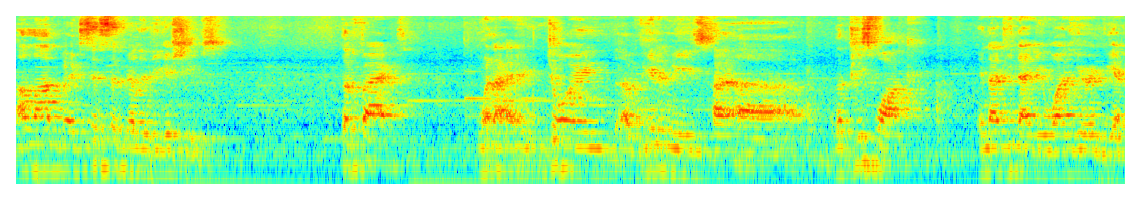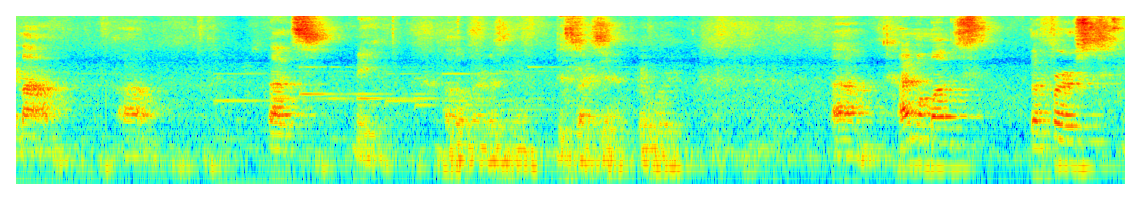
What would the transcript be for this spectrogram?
a lot of accessibility issues. The fact when I joined uh, Vietnamese, uh, uh, the Peace Walk in 1991 here in Vietnam, um, that's me. Although there was dyslexia, don't worry. Um, I'm amongst the first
